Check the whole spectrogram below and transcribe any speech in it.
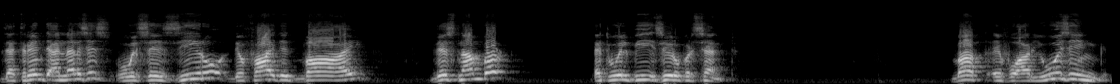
the trend analysis we will say 0 divided by this number it will be 0% but if we are using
